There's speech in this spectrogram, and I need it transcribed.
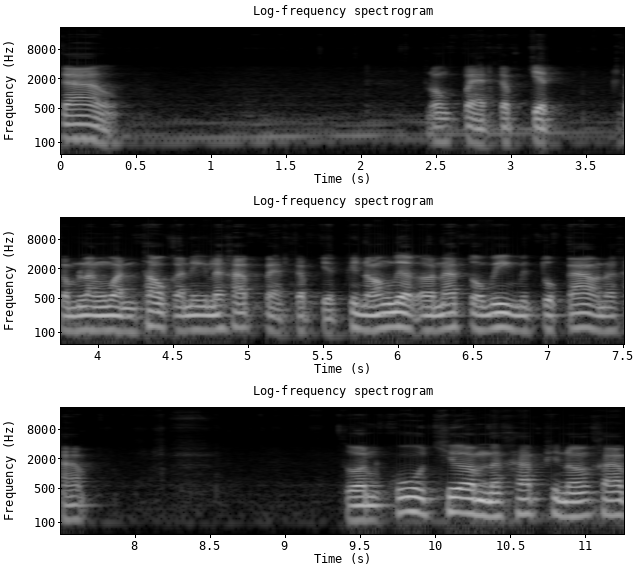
เก้าลองแปดกับเจ็ดกำลังวันเท่ากันเองแล้วครับแปดกับเจ็ดพี่น้องเลือกเอานะตัววิ่งเป็นตัวเก้านะครับ ส่วนคู่เชื่อมนะครับพี่น้องครับ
